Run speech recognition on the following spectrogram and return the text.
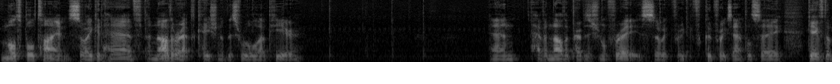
multiple times. So I could have another application of this rule up here and have another prepositional phrase. So it could, for example, say, gave the,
